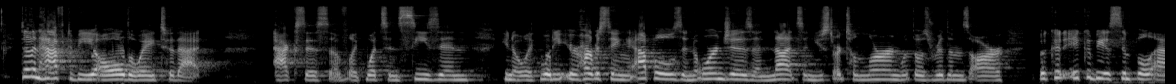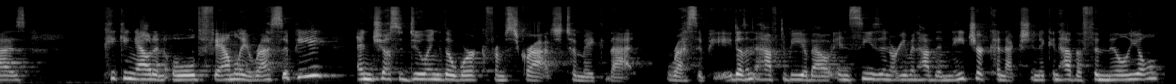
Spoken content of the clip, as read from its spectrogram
it doesn't have to be all the way to that axis of like what's in season. You know like what you, you're harvesting apples and oranges and nuts and you start to learn what those rhythms are. But could it could be as simple as picking out an old family recipe and just doing the work from scratch to make that recipe. It doesn't have to be about in season or even have the nature connection. It can have a familial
